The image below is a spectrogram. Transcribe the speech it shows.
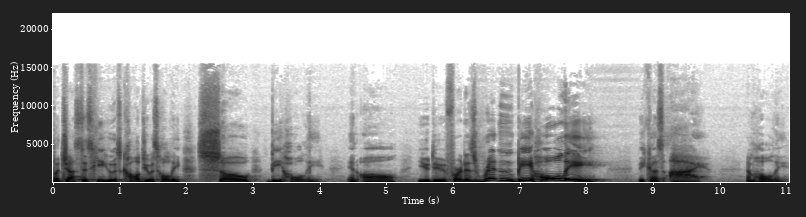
But just as he who has called you is holy, so be holy in all you do. For it is written, Be holy, because I am holy.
